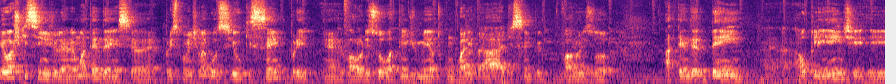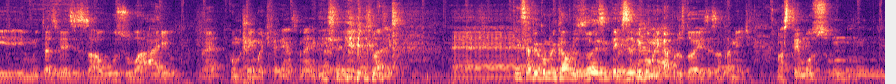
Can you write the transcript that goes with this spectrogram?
Eu acho que sim, Juliana, é uma tendência, é, principalmente na Gocil, que sempre é, valorizou o atendimento com qualidade, sempre valorizou atender bem é, ao cliente e muitas vezes ao usuário, né? como tem uma diferença, né, Ricardo? Cliente usuário. É... Tem que saber comunicar para os dois, inclusive. Tem que saber comunicar para os dois, exatamente. Nós temos um,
